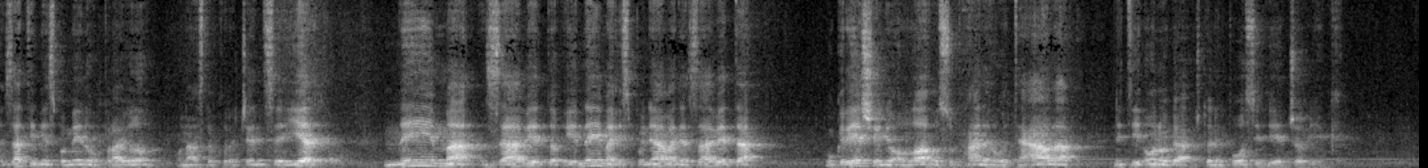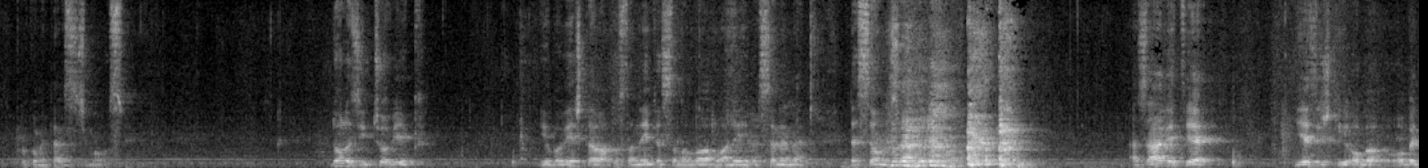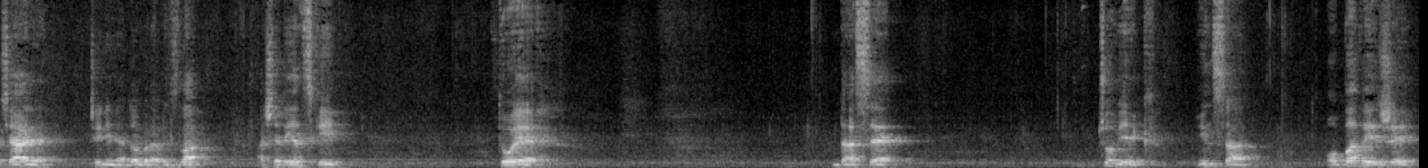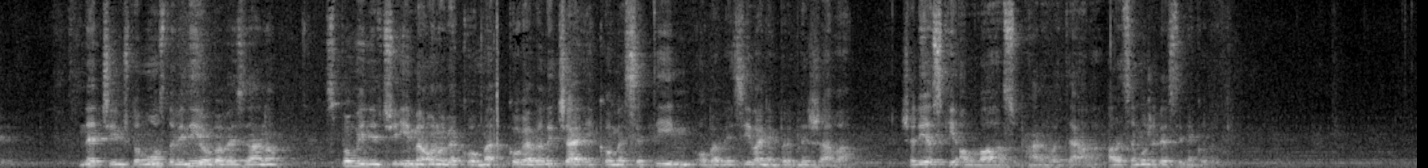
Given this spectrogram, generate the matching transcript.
Zatim je spomenuo pravilo u nastavku rečenice, jer nema zavjeta i nema ispunjavanja zavjeta u griješenju Allahu subhanahu wa ta'ala niti onoga što ne posjeduje čovjek. Prokomentarisat ćemo ovo sve dolazi čovjek i obavještava poslanika sallallahu alaihi wa sallam da se on zavjeti. A zavjet je jezički oba, obećanje činjenja dobra ili zla, a šarijetski to je da se čovjek, insan, obaveže nečim što mu ostavi nije obavezano, spominjući ime onoga koga, koga veliča i kome se tim obavezivanjem približava. Šarijaski Allaha subhanahu wa ta'ala, ali se može desiti neko drugi.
